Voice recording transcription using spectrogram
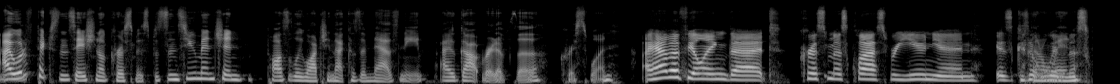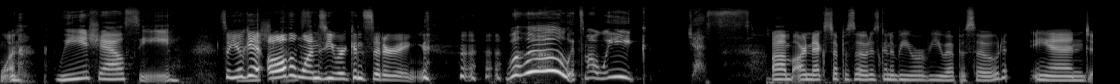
I would have picked Scentsational Christmas, but since you mentioned possibly watching that because of Nazneen, I got rid of the Chris one. I have a feeling that Christmas class reunion is going to win, win. this one. We shall see. So you'll We get all the shall ones you were considering. Woohoo! It's my week. Yes. Um, our next episode is going to be a review episode, and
